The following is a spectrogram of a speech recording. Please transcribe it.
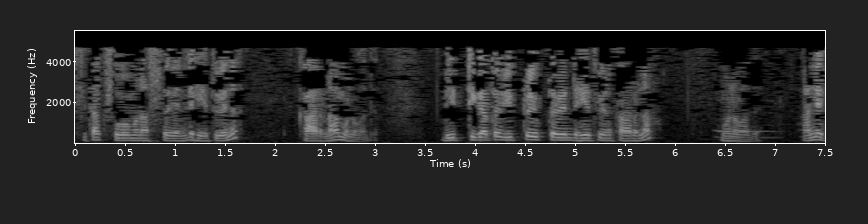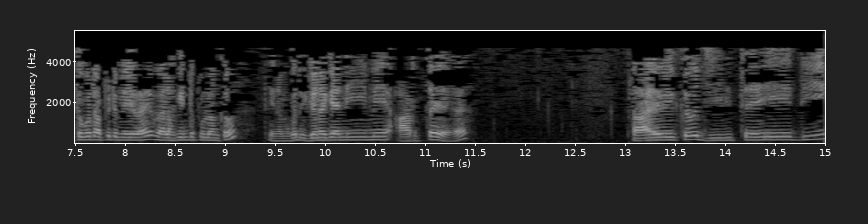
සිතක් සෝමනස්ස වෙන්න හේතු වෙන කාරණා මොනවද? දිට්ඨිගත විප්‍රයුක්ත වෙන්න හේතු වෙන කාරණා මොනවද? අන්න එතකොට අපිට මේවායින් වැළකින්න පුළුවන්කම තියෙනවා. මොකද ඉගෙන ගැනීමේ අර්ථය ප්‍රායෝගිකව ජීවිතයේදී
